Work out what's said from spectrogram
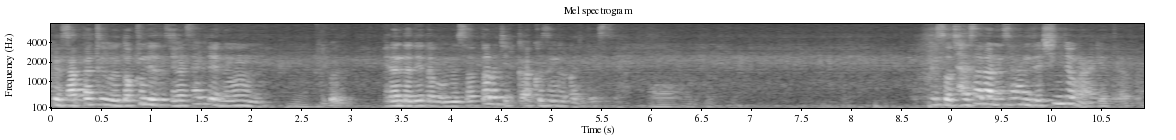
그래서 아파트 높은 데서 제가 살 때는 이거 베란다 내다보면서 떨어질까 그 생각까지도 했어요. 그래서 자살하는 사람들의 심정을 알겠더라고요.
